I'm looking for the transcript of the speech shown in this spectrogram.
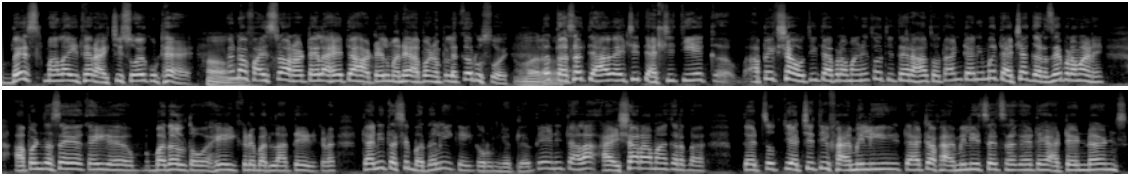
बेस्ट मला इथे राहायची सोय कुठे आहे? आणि फाईव्ह स्टार हॉटेल आहे त्या हॉटेलमध्ये आपण आपलं करू सोय. तर तसं त्यावेळेची त्याची ती एक अपेक्षा होती त्याप्रमाणे तो तिथे राहत होता. आणि त्यांनी मग त्याच्या गरजेप्रमाणे आपण जसे काही बदलतो हे इकडे बदला ते इकडे त्यांनी तसे बदलही काही करून घेतले होते. आणि त्याला ऐशारामा करता त्याचं त्याची ती फॅमिली त्याच्या फॅमिलीचे सगळे ते अटेंडंट्स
